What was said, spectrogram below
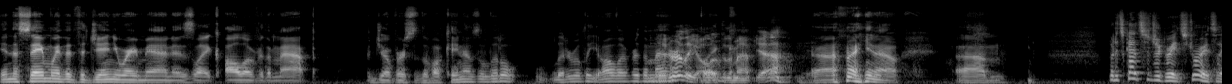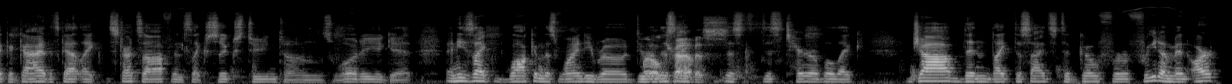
in the same way that the January Man is like all over the map. Joe versus the volcano is a little literally all over the map. Literally all Like, over the map. Yeah. Uh, you know, um, But it's got such a great story. It's like a guy that's got like starts off and it's like sixteen tons. What do you get? And he's like walking this windy road, doing Merle this like this this terrible like job. Then like decides to go for freedom and art.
